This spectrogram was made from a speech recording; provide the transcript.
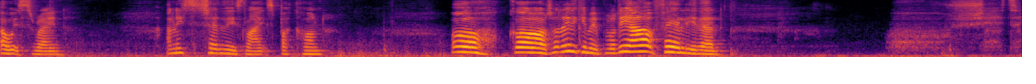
Oh, it's rain. I need to turn these lights back on. Oh, God. I need to give me bloody heart failure then. Oh, shit.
